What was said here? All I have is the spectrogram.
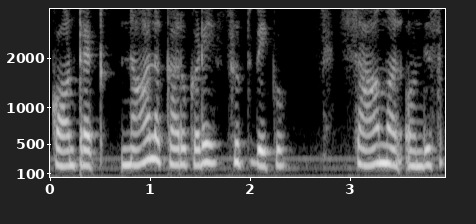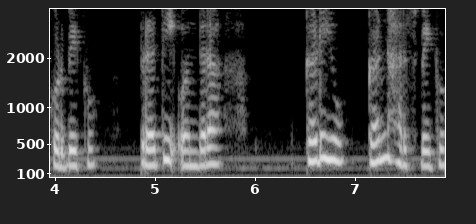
ಕಾಂಟ್ರಾಕ್ಟ್ ನಾಲ್ಕಾರು ಕಡೆ ಸುತ್ತಬೇಕು ಸಾಮಾನು ಹೊಂದಿಸಿಕೊಡ್ಬೇಕು. ಪ್ರತಿ ಒಂದರ ಕಡೆಯೂ ಕಣ್ಣು ಹರಿಸ್ಬೇಕು.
